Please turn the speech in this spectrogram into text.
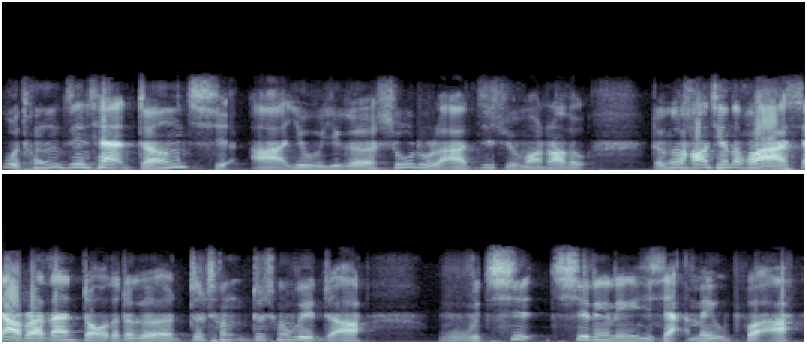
沪铜今天整体啊又一个收住了啊，继续往上走。整个行情的话，下边咱找的这个支撑支撑位置啊，五七七零零一线没有破啊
